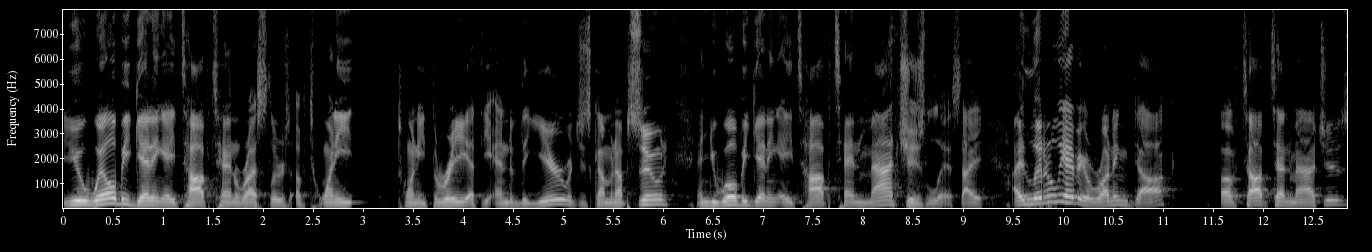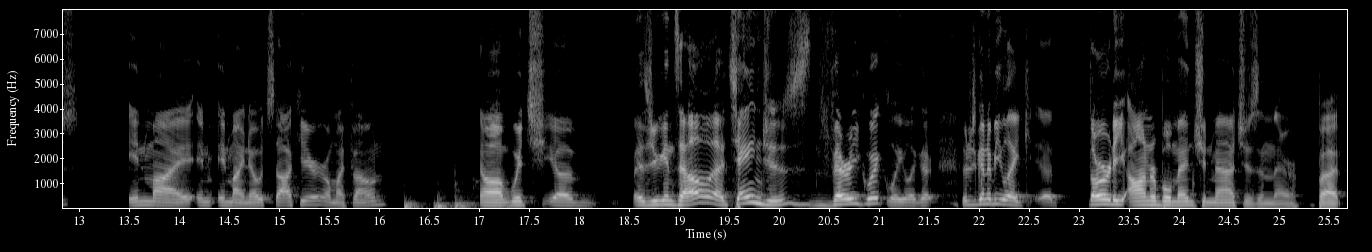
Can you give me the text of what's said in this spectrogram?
You will be getting a top 10 wrestlers of 2023 at the end of the year, which is coming up soon, and you will be getting a top 10 matches list. I I literally have a running doc of top 10 matches in my in, in my notes doc here on my phone, uh, which uh, as you can tell, uh, changes very quickly. Like there, there's to be like uh, 30 honorable mention matches in there, but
